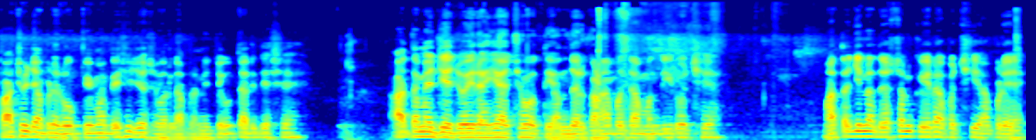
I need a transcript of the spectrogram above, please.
પાછું જ આપણે રોપવેમાં બેસી જશું, એટલે આપણે નીચે ઉતારી દેશે. આ તમે જે જોઈ રહ્યા છો તે અંદર ઘણા બધા મંદિરો છે. માતાજીના દર્શન કર્યા પછી આપણે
